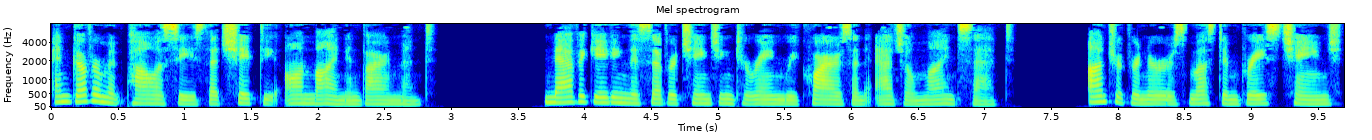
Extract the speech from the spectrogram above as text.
and government policies that shape the online environment. Navigating this ever changing terrain requires an agile mindset. Entrepreneurs must embrace change,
